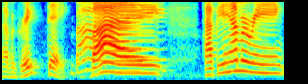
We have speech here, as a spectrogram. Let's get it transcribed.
Have a great day. Bye. Bye. Happy hammering.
